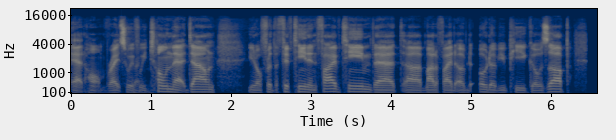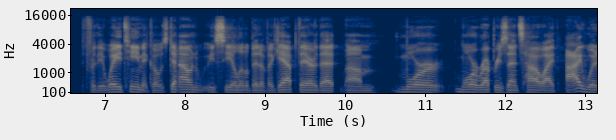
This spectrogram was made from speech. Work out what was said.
at home right so if right. we tone that down you know for the 15 and 5 team that uh, modified owp goes up for the away team it goes down we see a little bit of a gap there that um, more more represents how i i would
